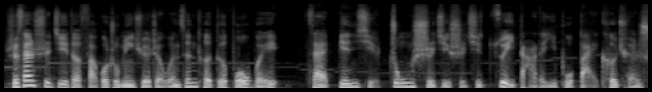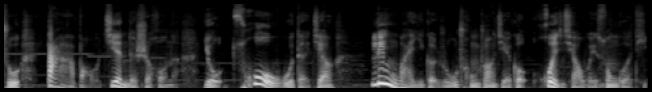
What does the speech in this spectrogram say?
十三世纪的法国著名学者文森特·德·博维在编写中世纪时期最大的一部百科全书《大宝鉴》的时候呢，又错误地将另外一个蠕虫状结构混淆为松果体。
